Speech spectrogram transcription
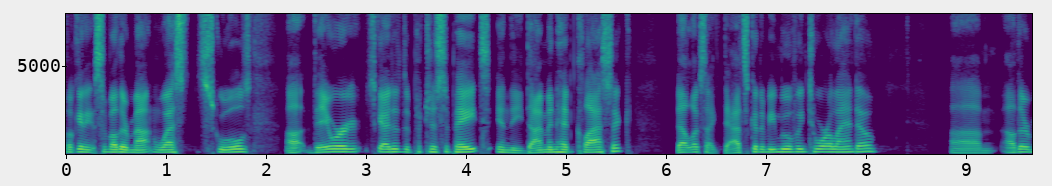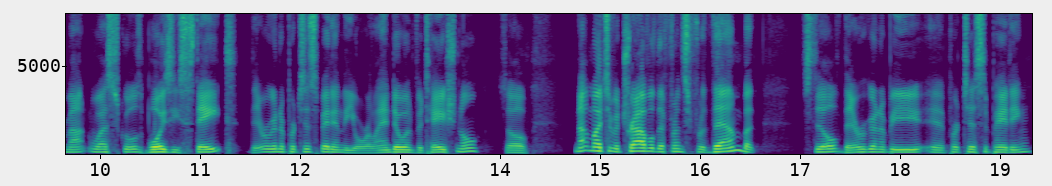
looking at some other Mountain West schools, uh, they were scheduled to participate in the Diamond Head Classic. That looks like that's going to be moving to Orlando. Um, other Mountain West schools, Boise State, they were going to participate in the Orlando Invitational. So, not much of a travel difference for them, but still, they were going to be uh, participating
